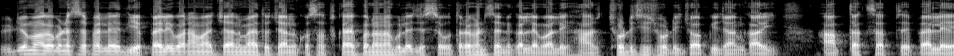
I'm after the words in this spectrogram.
वीडियो में आगे बढ़ने से पहले यदि पहली बार हमारे चैनल में आए तो चैनल को सब्सक्राइब करना भूले, जिससे उत्तराखंड से निकलने वाली हर छोटी सी छोटी जॉब की जानकारी आप तक सबसे पहले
